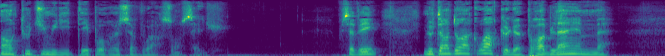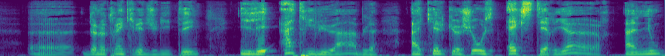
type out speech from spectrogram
en toute humilité pour recevoir son salut? Vous savez, nous tendons à croire que le problème euh, de notre incrédulité, il est attribuable à quelque chose extérieur à nous.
